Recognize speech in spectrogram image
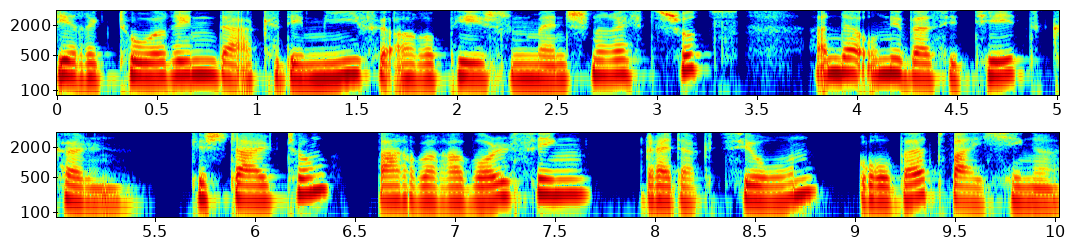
Direktorin der Akademie für europäischen Menschenrechtsschutz an der Universität Köln. Gestaltung Barbara Wolfing, Redaktion Robert Weichinger.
